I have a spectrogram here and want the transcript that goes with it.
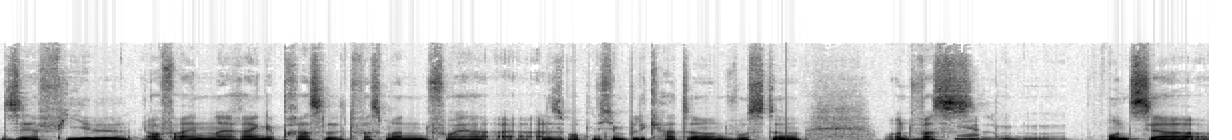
sehr viel auf einen hereingeprasselt, was man vorher alles überhaupt nicht im Blick hatte und wusste und was ja. uns ja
